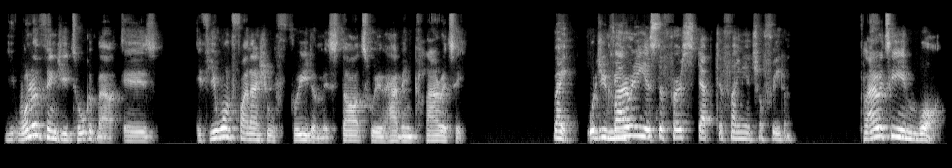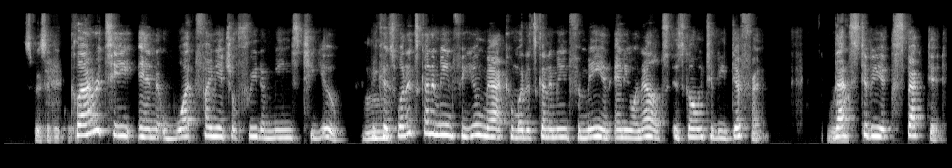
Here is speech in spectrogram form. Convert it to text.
one of the things you talk about is if you want financial freedom, it starts with having clarity. Right. What do you clarity mean? is the first step to financial freedom. Clarity in what specifically? Clarity in what financial freedom means to you. Mm. Because what it's going to mean for you, Mac, and what it's going to mean for me and anyone else is going to be different. Right. That's to be expected.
